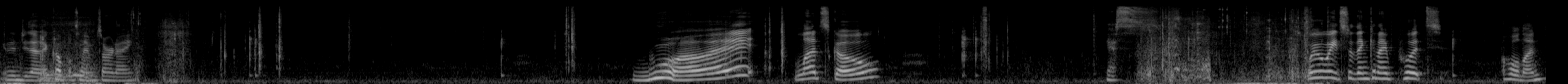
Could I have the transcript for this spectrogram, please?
I'm gonna do that a couple times, aren't I? What? Let's go. Yes. Wait, wait, wait, so then can I put... Hold on.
